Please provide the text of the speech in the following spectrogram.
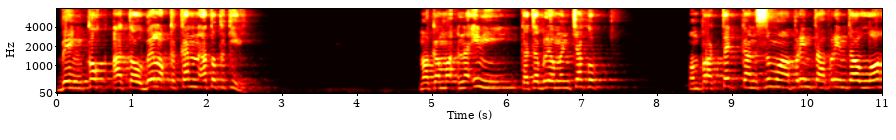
bengkok atau belok ke kanan atau ke kiri. Maka makna ini kata beliau mencakup mempraktekkan semua perintah-perintah Allah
